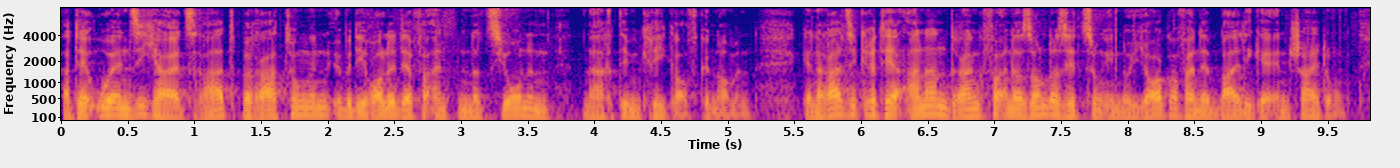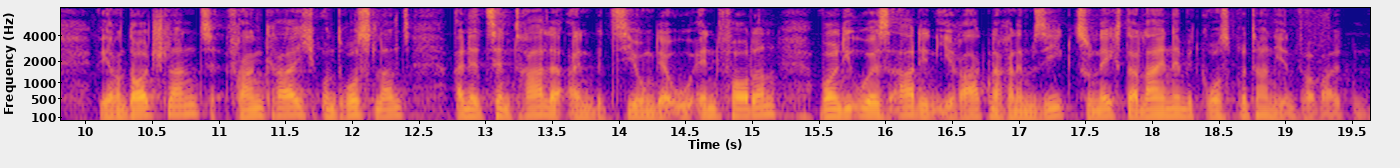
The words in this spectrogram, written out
hat der UN-Sicherheitsrat Beratungen über die Rolle der Vereinten Nationen nach dem Krieg aufgenommen. Generalsekretär Annan drang vor einer Sondersitzung in New York auf eine baldige Entscheidung. Während Deutschland, Frankreich und Russland eine zentrale Einbeziehung der UN fordern, wollen die USA den Irak nach einem Sieg zunächst alleine mit Großbritannien verwalten.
